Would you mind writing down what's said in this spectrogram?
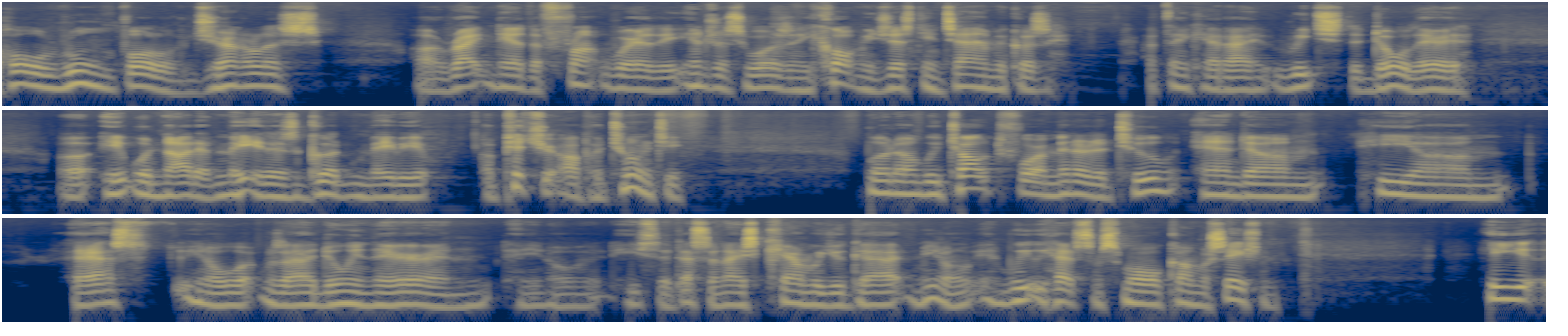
a whole room full of journalists, uh, right near the front where the entrance was, and he caught me just in time because I think had I reached the door there, uh, it would not have made as good maybe a picture opportunity. But uh, we talked for a minute or two, and um, he um, asked, you know, what was I doing there, and you know, he said, "That's a nice camera you got," and, you know, and we had some small conversation. He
